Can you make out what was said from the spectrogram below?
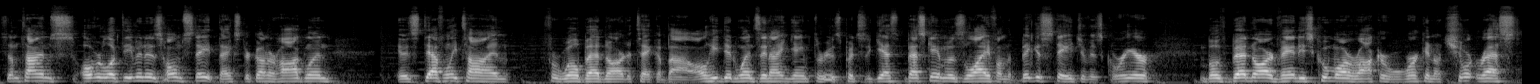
sometimes overlooked even in his home state, thanks to Gunnar Hoglund. It was definitely time for Will Bednar to take a bow. All he did Wednesday night in game three was pitch the best game of his life on the biggest stage of his career. Both Bednar and Vandy's Kumar Rocker were working on short rest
